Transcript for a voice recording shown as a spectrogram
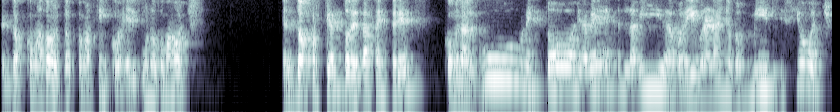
el 2,2, el 2,5, el 1,8. El 2% de tasa de interés como en alguna historia a veces en la vida, por ahí por el año 2018.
